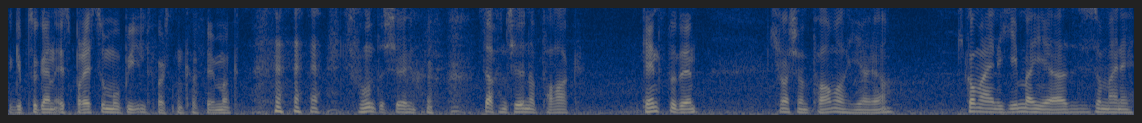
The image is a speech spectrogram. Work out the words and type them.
Da gibt es sogar ein Espresso-Mobil, falls du einen Kaffee magst. ist wunderschön. Ist auch ein schöner Park. Kennst du den? Ich war schon ein paar Mal hier, ja. Ich komme eigentlich immer hier. Das ist so meine,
